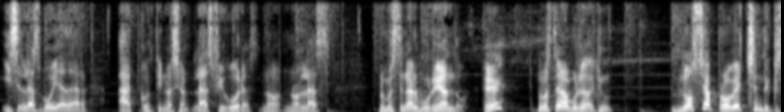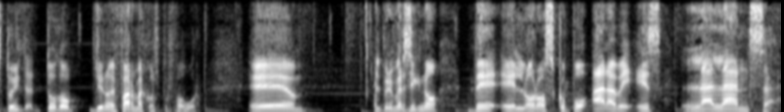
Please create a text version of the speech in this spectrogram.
y se las voy a dar a continuación. Las figuras, no, no las. No me estén albureando, ¿eh? No me estén albureando. No, se aprovechen de que estoy todo lleno de fármacos, por favor. Eh, el primer signo del horóscopo árabe es la lanza.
